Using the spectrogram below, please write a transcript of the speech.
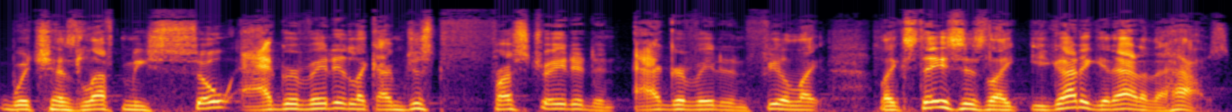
which has left me so aggravated. Like I'm just frustrated and aggravated and feel like like Stacey's like, you got to get out of the house.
